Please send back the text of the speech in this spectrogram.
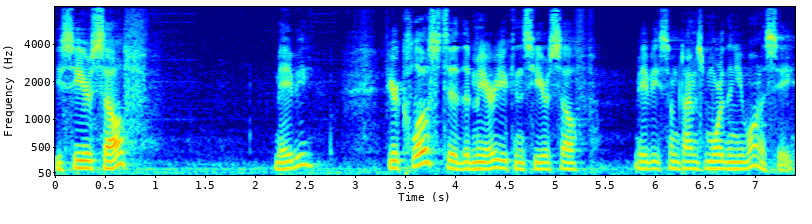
You see yourself? Maybe. If you're close to the mirror, you can see yourself maybe sometimes more than you want to see.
